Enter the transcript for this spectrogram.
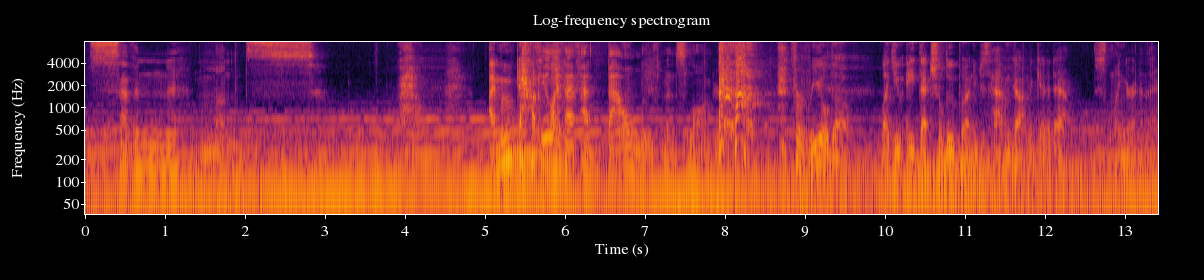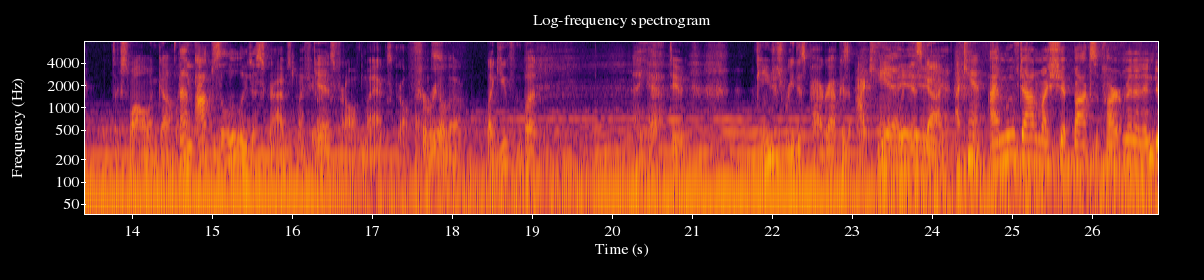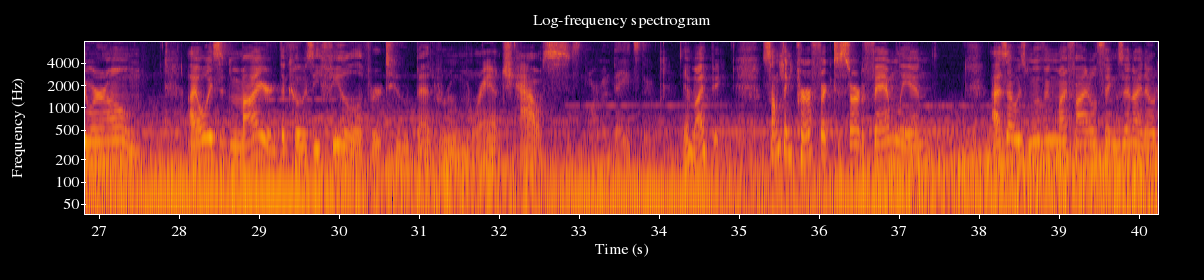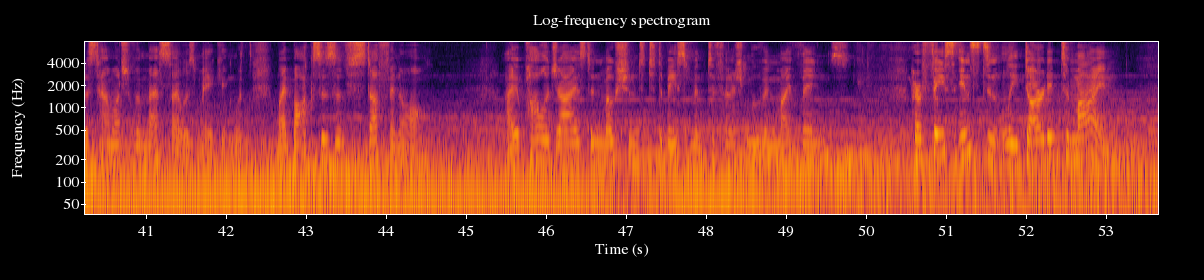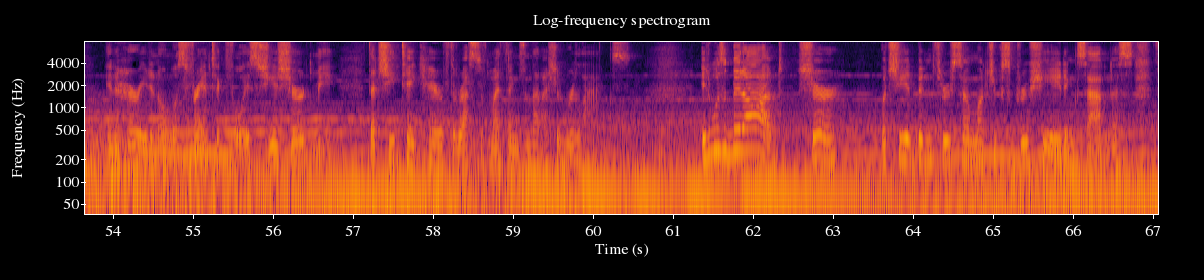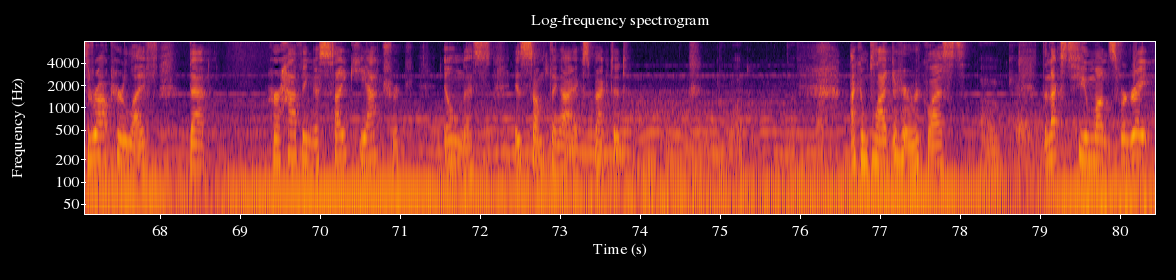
Seven months. Wow. I moved out I feel like I've had bowel movements longer. For real though, like you ate that chalupa and you just haven't gotten to get it out, just lingering in there. It's like swallowing gum. Like That you, absolutely describes my feelings Yeah. for all of my ex girlfriends. for real though, like you've But uh, yeah, dude, can you just read this paragraph? Because I can't Yeah, with yeah, this yeah, guy. I can't. I moved out of my shitbox apartment and into her home. I always admired the cozy feel of her two bedroom ranch house. It's Norman Bates, dude. It might be. Something perfect to start a family in. As I was moving my final things in, I noticed how much of a mess I was making with my boxes of stuff and all. I apologized and motioned to the basement to finish moving my things. Her face instantly darted to mine. In a hurried and almost frantic voice, she assured me that she'd take care of the rest of my things and that I should relax. It was a bit odd, sure, but she had been through so much excruciating sadness throughout her life that her having a psychiatric illness is something I expected. What I complied to her request. The Okay. The next few months were great.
